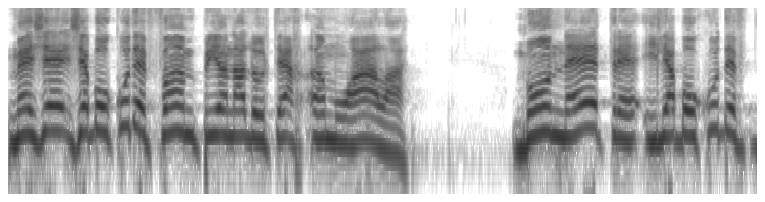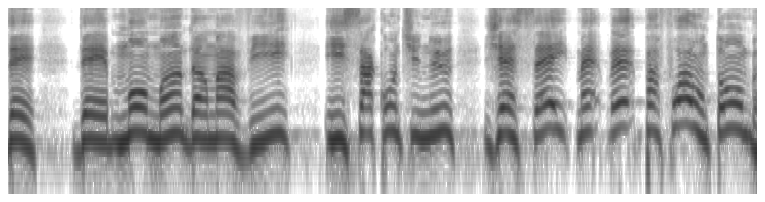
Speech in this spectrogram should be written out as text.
mais j'ai beaucoup de femmes prises en adultère en moi là. Mon être, il y a beaucoup de, de, de moments dans ma vie et ça continue. J'essaye, mais, mais, parfois on tombe.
